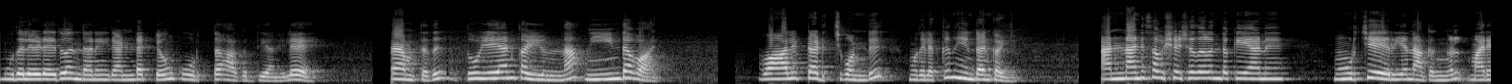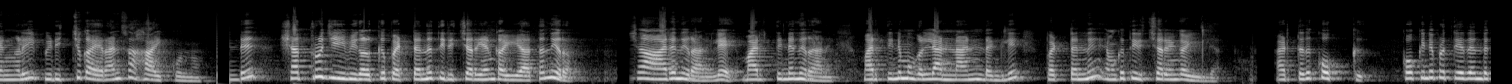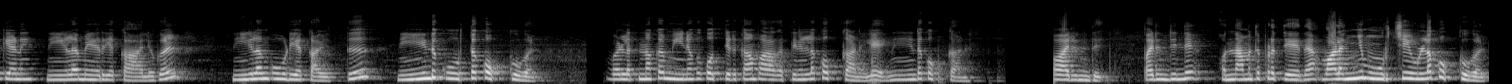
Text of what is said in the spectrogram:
മുതലയുടേതും എന്താണ്? രണ്ടറ്റവും കൂർത്ത ആകൃതിയാണ് അല്ലേ രണ്ടാമത്തത് തുഴയാൻ കഴിയുന്ന നീണ്ട വാൽ. വാലിട്ടടിച്ചുകൊണ്ട് മുതലക്ക് നീന്താൻ കഴിയും. അണ്ണാന്റെ സവിശേഷതകൾ എന്തൊക്കെയാണ്? മൂർച്ചയേറിയ നഖങ്ങൾ മരങ്ങളിൽ പിടിച്ചു കയറാൻ സഹായിക്കുന്നു. രണ്ട് ശത്രുജീവികൾക്ക് പെട്ടെന്ന് തിരിച്ചറിയാൻ കഴിയാത്ത നിറം. ചാര നിറാണ് അല്ലേ മരത്തിന്റെ നിറാണ്. മരത്തിന്റെ മുകളിൽ അണ്ണാനുണ്ടെങ്കിൽ പെട്ടെന്ന് നമുക്ക് തിരിച്ചറിയാൻ കഴിയില്ല. അടുത്തത് കൊക്ക്. കൊക്കിന്റെ പ്രത്യേകത എന്തൊക്കെയാണ്? നീളമേറിയ കാലുകൾ നീളം കൂടിയ കഴുത്ത് നീണ്ടു കൂർത്ത കൊക്കുകൾ. വെള്ളത്തിൽ നിന്നൊക്കെ മീനൊക്കെ കൊത്തിയെടുക്കാൻ പാകത്തിനുള്ള കൊക്കാണ് അല്ലേ നീണ്ട കൊക്കാണ്. പരുന്ത്. പരുന്തിന്റെ ഒന്നാമത്തെ പ്രത്യേകത വളഞ്ഞു മൂർച്ചയുള്ള കൊക്കുകൾ.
